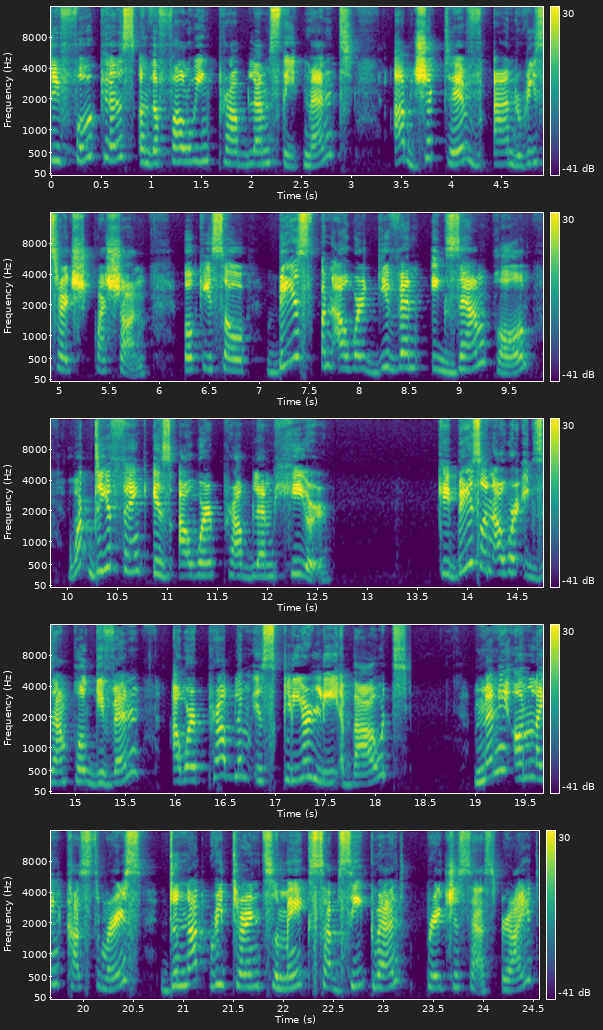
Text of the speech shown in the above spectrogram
to focus on the following problem statement, objective, and research question. Okay, so based on our given example, what do you think is our problem here? Okay, based on our example given, our problem is clearly about many online customers do not return to make subsequent purchases, right?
